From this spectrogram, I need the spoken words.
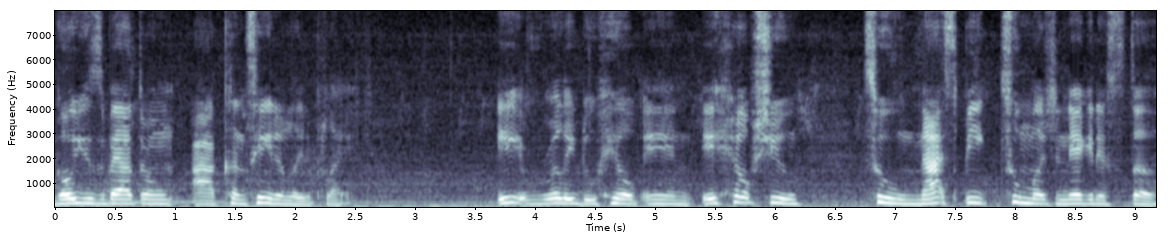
go use the bathroom, I continually play. It really do help, and it helps you to not speak too much negative stuff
